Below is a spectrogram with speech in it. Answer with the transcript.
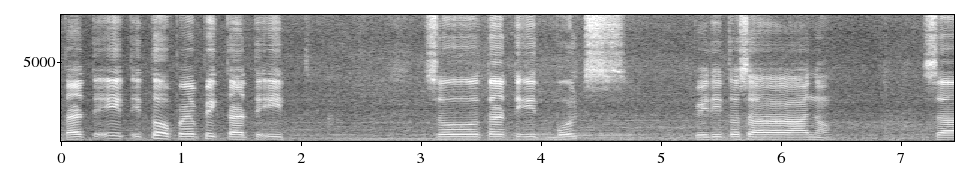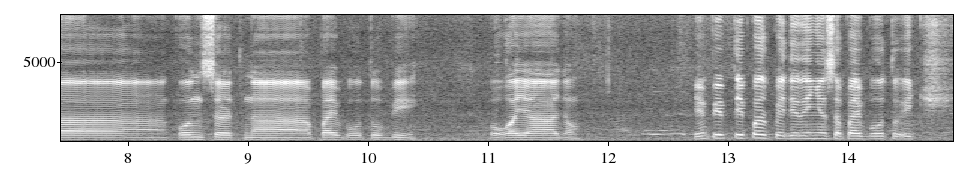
38 ito perfect 38 so 38 volts. Pwede to sa ano sa concert na 502B o kaya ano yung 54 pwede rin yun sa 502H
